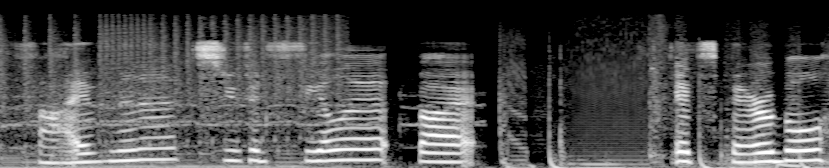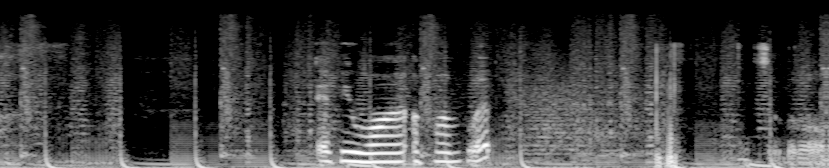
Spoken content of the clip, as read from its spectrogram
five minutes you could feel it, but it's bearable if you want a plump lip a little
